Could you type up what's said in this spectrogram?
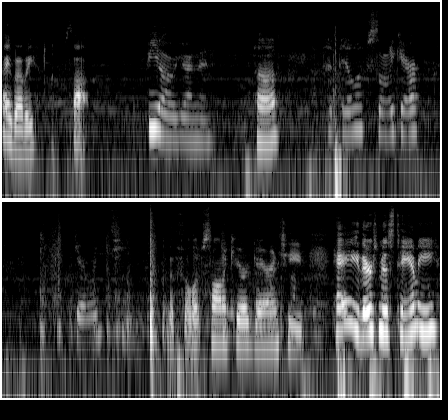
Hey, Bubby, stop. VR gunning. Huh? The Philips Sonicare guaranteed. The Philips Sonicare guaranteed. Hey, there's Miss Tammy.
